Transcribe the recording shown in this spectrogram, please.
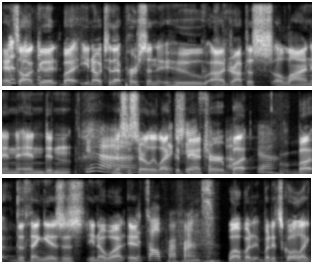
it's all good. But you know, to that person who uh, dropped us a line and and didn't Yeah, necessarily like, like the banter, some- oh, but yeah. but the thing is, is you know what it it's all preference. well, but but it's cool. Like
